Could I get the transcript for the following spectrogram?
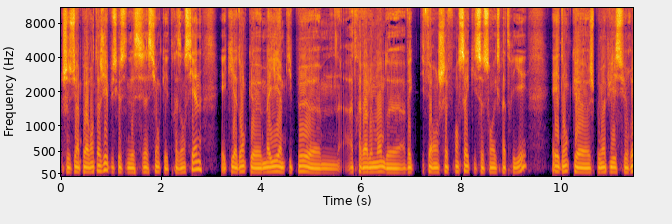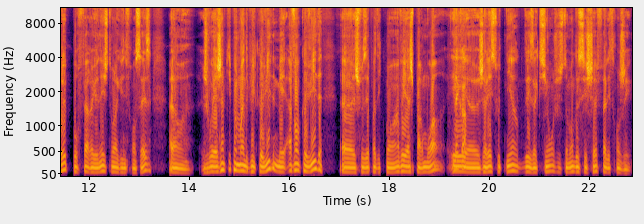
je suis un peu avantagé puisque c'est une association qui est très ancienne et qui a donc euh, maillé un petit peu euh, à travers le monde avec différents chefs français qui se sont expatriés. Et donc, je peux m'appuyer sur eux pour faire rayonner justement la cuisine française. Alors, je voyage un petit peu moins depuis le Covid, mais avant Covid, je faisais pratiquement un voyage par mois et j'allais soutenir des actions justement de ces chefs à l'étranger.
